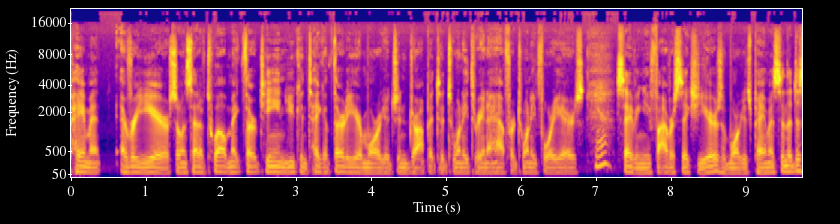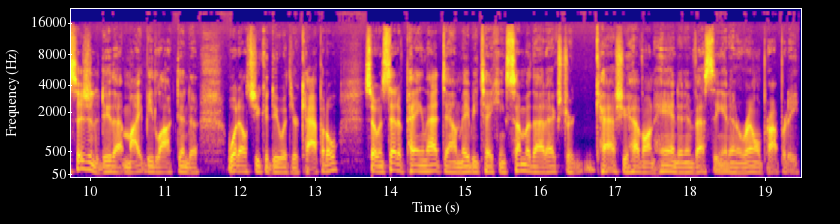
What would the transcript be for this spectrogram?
payment every year. So instead of 12, make 13, you can take a 30 year mortgage and drop it to 23 and a half or 24 years, yeah. saving you five or six years of mortgage payments. And the decision to do that might be locked into what else you could do with your capital. So instead of paying that down, maybe taking some of that extra cash you have on hand and investing it in a rental property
